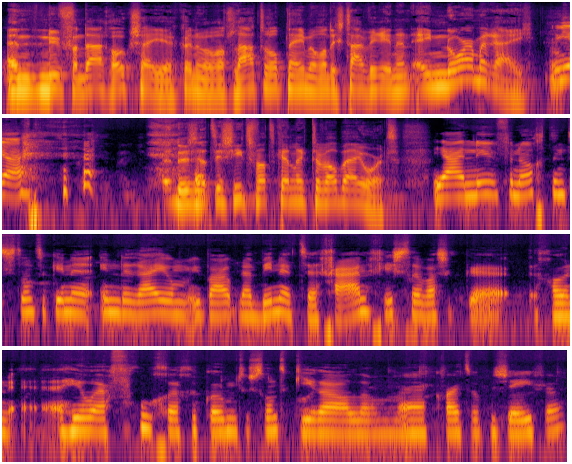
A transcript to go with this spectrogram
En nu vandaag ook zei je, kunnen we wat later opnemen, want ik sta weer in een enorme rij. Ja. Dus dat is iets wat kennelijk er wel bij hoort. Ja, nu vanochtend stond ik in, in de rij om überhaupt naar binnen te gaan. Gisteren was ik eh, gewoon eh, heel erg vroeg eh, gekomen. Toen stond ik hier al om eh, kwart over zeven.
